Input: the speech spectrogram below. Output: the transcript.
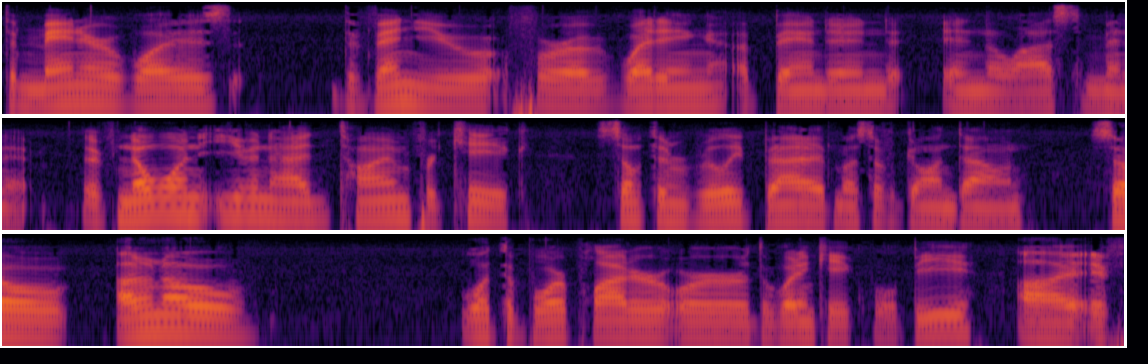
the manor was the venue for a wedding abandoned in the last minute. If no one even had time for cake, something really bad must have gone down. So, I don't know what the boar platter or the wedding cake will be. Uh, if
